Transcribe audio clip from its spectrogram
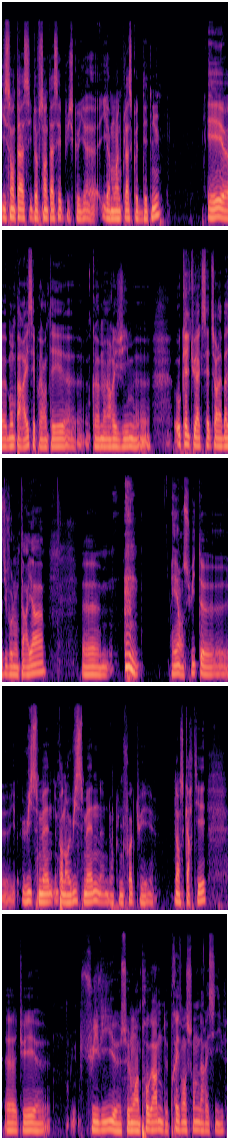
ils s'entassent, ils doivent s'entasser puisqu'il y a, moins de places que de détenus. Et bon, pareil, c'est présenté comme un régime auquel tu accèdes sur la base du volontariat. Et ensuite, huit semaines, pendant huit semaines, donc une fois que tu es dans ce quartier, euh, tu es euh, suivi euh, selon un programme de prévention de la récidive.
